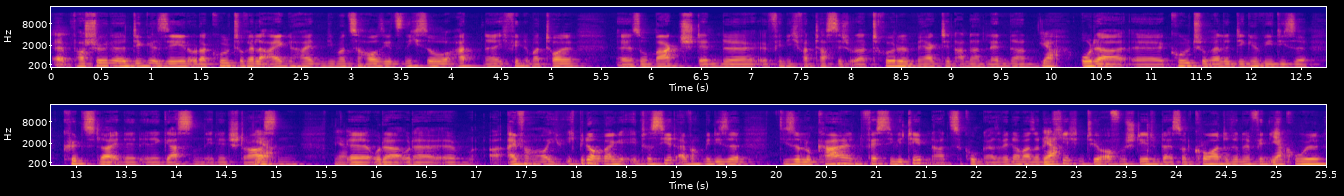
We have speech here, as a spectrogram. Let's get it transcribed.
äh, ein paar schöne Dinge sehen oder kulturelle Eigenheiten, die man zu Hause jetzt nicht so hat. Ne? Ich finde immer toll, äh, so Marktstände äh, finde ich fantastisch oder Trödelmärkte in anderen Ländern ja. oder äh, kulturelle Dinge wie diese Künstler in den, in den Gassen, in den Straßen. Ja ja. Äh, oder oder ähm, einfach, auch, ich, ich, bin auch immer interessiert, einfach mir diese, diese lokalen Festivitäten anzugucken. Also wenn da mal so eine ja. Kirchentür offen steht und da ist so ein Chor drin, finde ich ja. cool.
